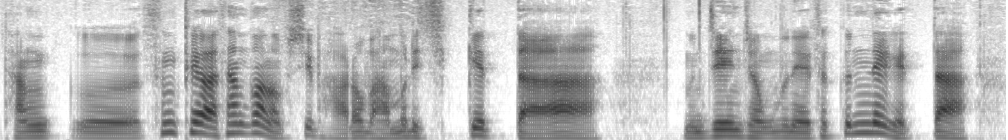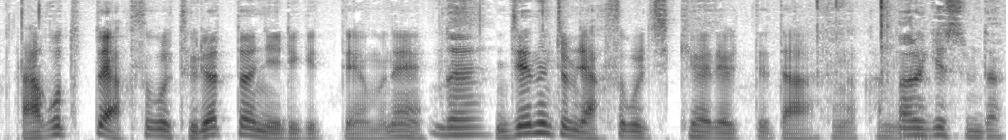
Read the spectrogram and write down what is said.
당 그 승패와 상관없이 바로 마무리 짓겠다. 문재인 정부 내에서 끝내겠다라고도 또 약속을 드렸던 일이기 때문에 네. 이제는 좀 약속을 지켜야 될 때다 생각합니다. 알겠습니다.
